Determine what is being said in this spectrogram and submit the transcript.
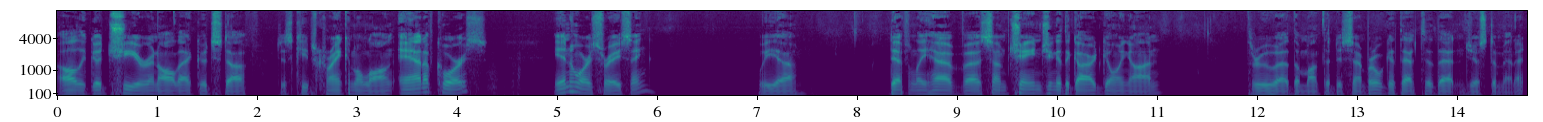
all the good cheer and all that good stuff. Just keeps cranking along. And, of course, in horse racing, we. Uh, definitely have uh, some changing of the guard going on through uh, the month of December. We'll get that to that in just a minute.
